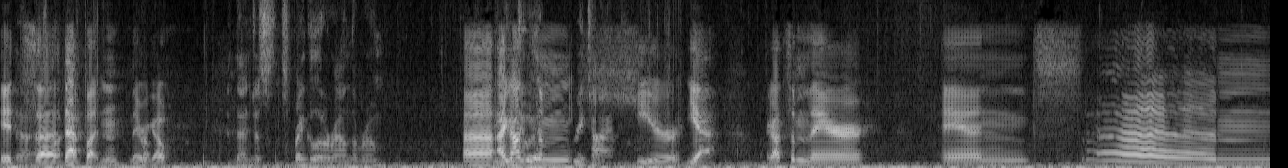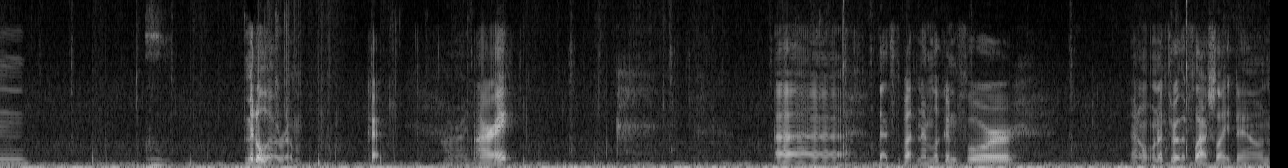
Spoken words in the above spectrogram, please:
It's Yeah, uh, that button. There we go. And then just sprinkle it around the room. Uh, I got some three times. here. Yeah, I got some there, and um, middle of the room. Alright. All right. Uh, that's the button I'm looking for. I don't want to throw the flashlight down.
